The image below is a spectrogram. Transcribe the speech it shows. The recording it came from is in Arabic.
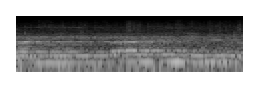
بالله من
